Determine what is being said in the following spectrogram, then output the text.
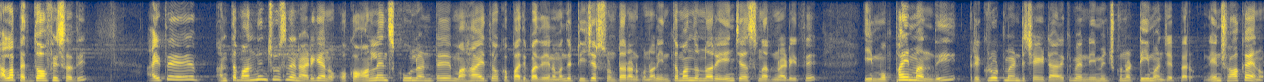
చాలా పెద్ద ఆఫీస్ అది. అయితే అంతమందిని చూసి నేను అడిగాను ఒక ఆన్లైన్ స్కూల్ అంటే మహా అయితే ఒక పది పదిహేను మంది టీచర్స్ ఉంటారు అనుకున్నాను ఇంతమంది ఉన్నారు ఏం చేస్తున్నారని అడిగితే ఈ ముప్పై మంది రిక్రూట్మెంట్ చేయడానికి మేము నియమించుకున్న టీం అని చెప్పారు. నేను షాక్ అయ్యాను.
